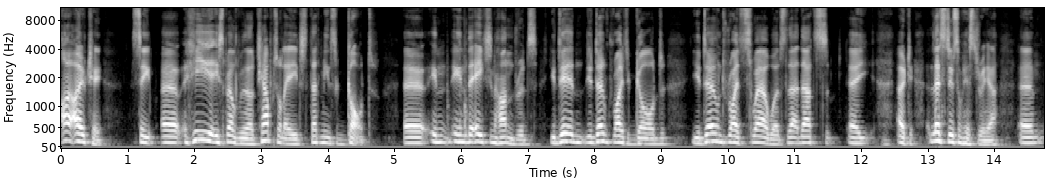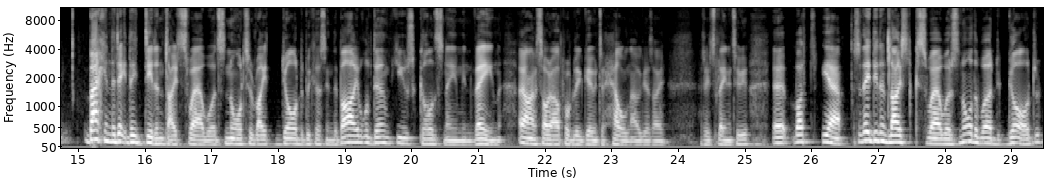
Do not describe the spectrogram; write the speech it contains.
Uh, okay, see, uh, he is spelled with a capital H. That means God. Uh, in in the 1800s, you did you don't write God, you don't write swear words. That that's a okay. Let's do some history here. Um, back in the day, they didn't like swear words nor to write God because in the Bible, don't use God's name in vain. Oh, I'm sorry, I'll probably go into hell now because I had to explain it to you. Uh, but yeah, so they didn't like swear words nor the word God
